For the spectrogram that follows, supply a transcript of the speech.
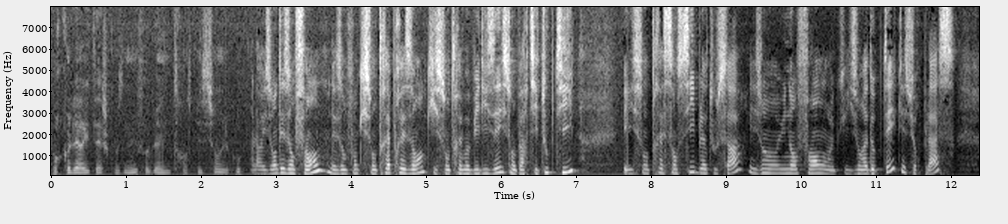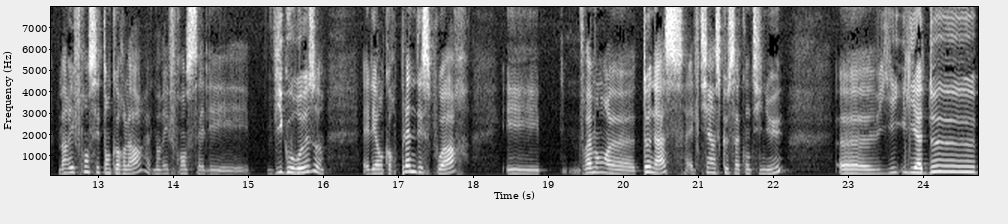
pour que l'héritage continue, il faut bien une transmission du coup. Alors ils ont des enfants, des enfants qui sont très présents, qui sont très mobilisés, ils sont partis tout petits. Et ils sont très sensibles à tout ça. Ils ont une enfant qu'ils ont adoptée, qui est sur place. Marie-France est encore là. Marie-France, elle est vigoureuse. Elle est encore pleine d'espoir et vraiment euh, tenace. Elle tient à ce que ça continue. Euh, il y a deux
